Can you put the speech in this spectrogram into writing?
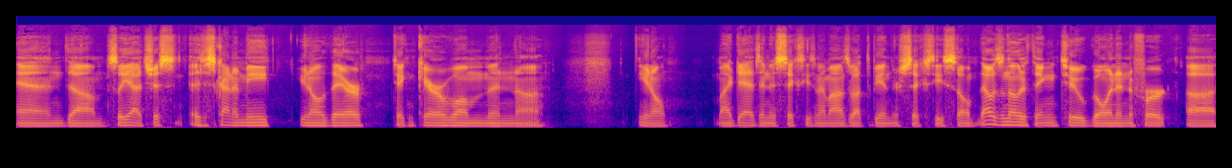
and um, so yeah it's just it's just kind of me you know there taking care of them and uh, you know my dad's in his 60s my mom's about to be in their 60s so that was another thing too going into FERT uh,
